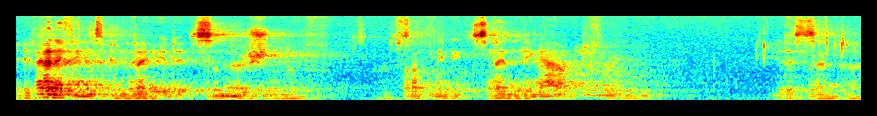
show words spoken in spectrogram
if anything is conveyed, it's a notion of, of something extending out from this centre,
